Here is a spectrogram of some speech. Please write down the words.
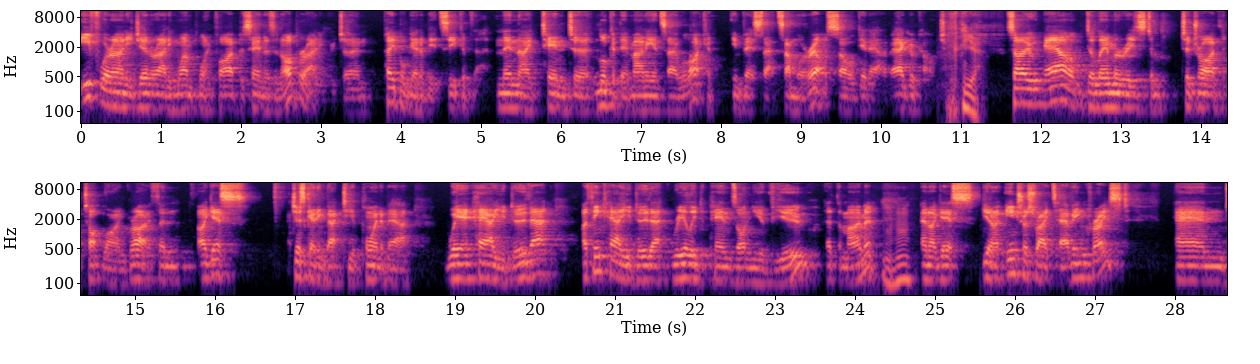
if we're only generating 1.5% as an operating return, people get a bit sick of that. And then they tend to look at their money and say, well, I can invest that somewhere else, so I'll get out of agriculture. Yeah. So our dilemma is to, to drive the top line growth. And I guess just getting back to your point about where how you do that, I think how you do that really depends on your view at the moment. Mm-hmm. And I guess, you know, interest rates have increased and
